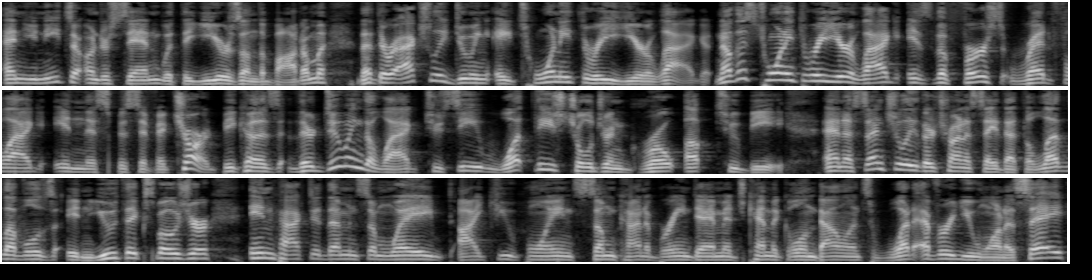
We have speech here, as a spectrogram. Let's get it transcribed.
and you need to understand with the years on the bottom that they're actually doing a 23 year lag. Now, this 23 year lag is the first red flag in this specific chart because they're doing the lag to see what these children grow up to be. And essentially they're trying to say that the lead levels in youth exposure impacted them in some way, IQ points, some kind of brain damage, chemical imbalance, whatever you want to say.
